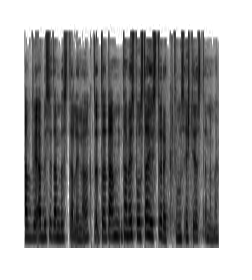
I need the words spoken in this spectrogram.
aby, aby se tam dostali. No. To, to, tam, tam je spousta historek, k tomu se ještě dostaneme.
